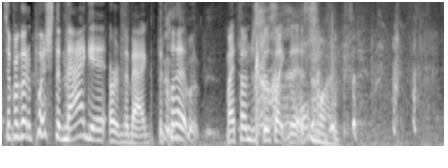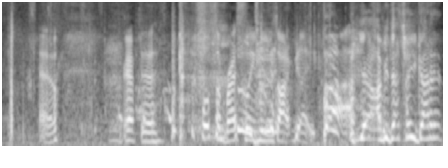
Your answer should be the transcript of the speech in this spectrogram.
so if I go to push the maggot or the mag, the clip, my thumb just goes like this. Oh my. So we have to pull some wrestling moves on it and be like, bah! Yeah, I mean that's how you got it.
